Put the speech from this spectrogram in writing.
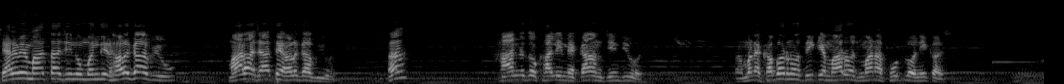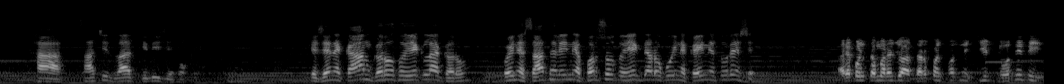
જ્યારે મેં માતાજીનું મંદિર હળગાવ્યું, મારા જાતે હળગાવ્યું હતું. હા? હા ને તો ખાલી મેં કામ ચીંધ્યું હતું. પણ મને ખબર નહોતી કે મારો જ માણા ફૂટલો નીકળશે. હા, સાચી જ વાત કીધી છે કોકે. કે જેને કામ કરો તો એકલા કરો કોઈને સાથે લઈને ફરશો તો એક દાડો કોઈને કહીને તો રહેશે. અરે પણ તમારે જો આ સરપંચ પદની ચીટ જોતી હતી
